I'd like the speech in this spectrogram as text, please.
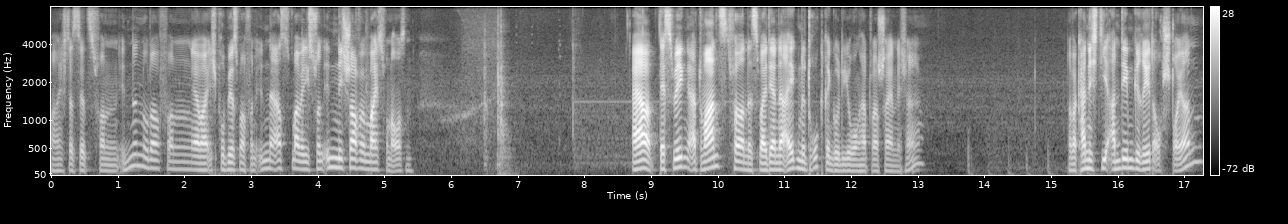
Mache ich das jetzt von innen oder von... Ja, ich probiere es mal von innen erstmal. Wenn ich es von innen nicht schaffe, mache ich es von außen. Ja, deswegen Advanced Furnace, weil der eine eigene Druckregulierung hat wahrscheinlich, ja? Aber kann ich die an dem Gerät auch steuern?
